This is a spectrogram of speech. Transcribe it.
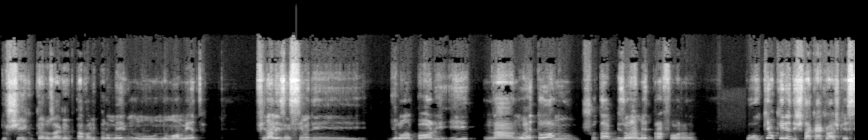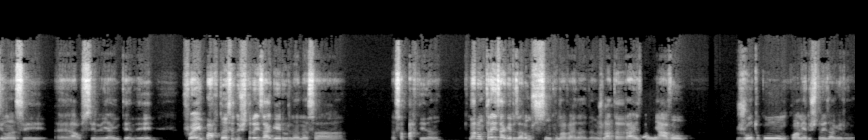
do Chico, que era o zagueiro que estava ali pelo meio, no, no momento. Finaliza em cima de, de Luan Poli e na, no retorno chuta bizonhamente para fora, né? O que eu queria destacar, que eu acho que esse lance é, auxilia a entender, foi a importância dos três zagueiros né, nessa, nessa partida. Né? Não eram três zagueiros, eram cinco, na verdade. Né? Os uhum. laterais alinhavam junto com, com a linha dos três zagueiros. Né?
